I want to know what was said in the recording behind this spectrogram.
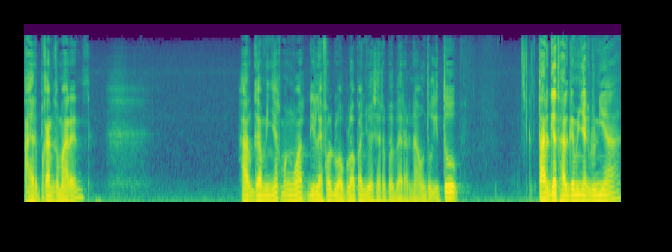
akhir pekan kemarin harga minyak menguat di level 28 US per barrel. Nah, untuk itu target harga minyak dunia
